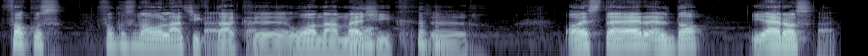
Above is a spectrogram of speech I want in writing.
fokus, fokus małolacik, tak, Tak, tak, tak, yy, Łona, Mesik, yy, OSTR, Eldo i Eros. Tak.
